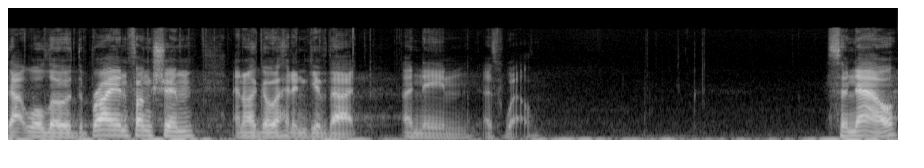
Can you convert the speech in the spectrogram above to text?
that will load the Brian function. And I'll go ahead and give that a name as well. So now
